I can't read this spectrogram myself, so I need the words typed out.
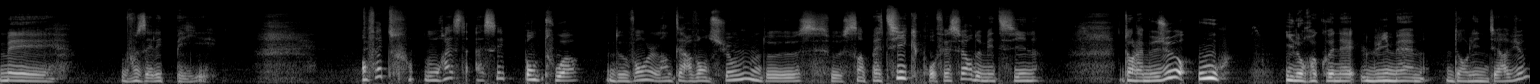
Mais vous allez payer. En fait, on reste assez pantois devant l'intervention de ce sympathique professeur de médecine, dans la mesure où il reconnaît lui-même dans l'interview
